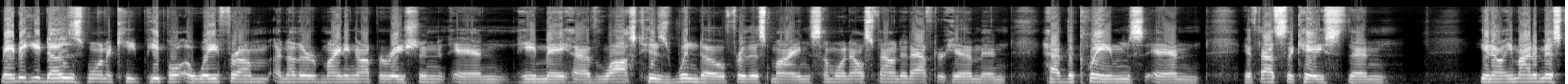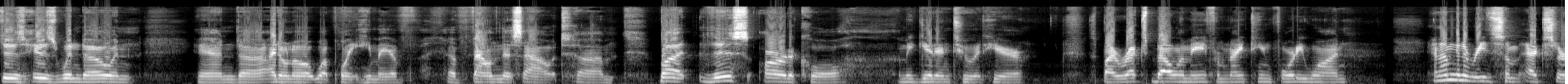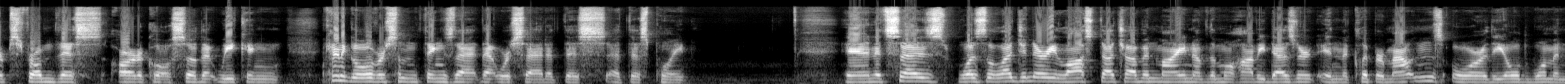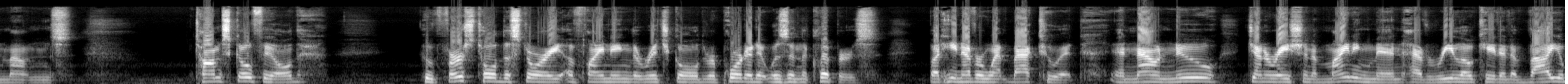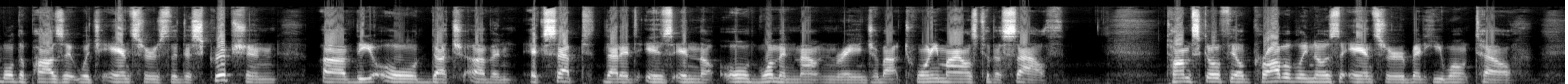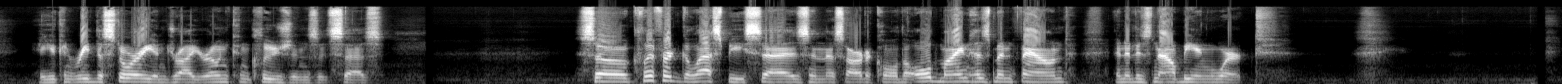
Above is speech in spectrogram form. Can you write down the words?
maybe he does want to keep people away from another mining operation and he may have lost his window for this mine. Someone else found it after him and had the claims. And if that's the case, then you know, he might have missed his, his window, and and uh, I don't know at what point he may have, have found this out. Um, but this article, let me get into it here. It's by Rex Bellamy from 1941. And I'm going to read some excerpts from this article so that we can kind of go over some things that, that were said at this at this point. And it says, was the legendary Lost Dutch Oven mine of the Mojave Desert in the Clipper Mountains or the Old Woman Mountains? Tom Schofield, who first told the story of finding the rich gold, reported it was in the Clippers, but he never went back to it. And now new generation of mining men have relocated a valuable deposit which answers the description of the old Dutch oven, except that it is in the Old Woman mountain range about 20 miles to the south. Tom Schofield probably knows the answer, but he won't tell. And you can read the story and draw your own conclusions, it says. So, Clifford Gillespie says in this article the old mine has been found and it is now being worked.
